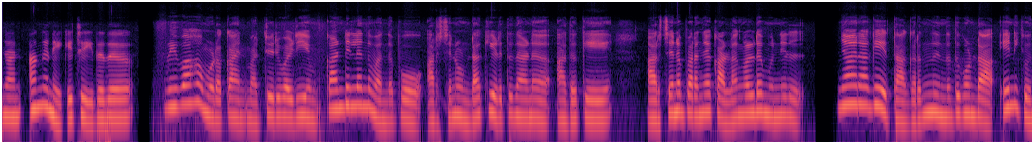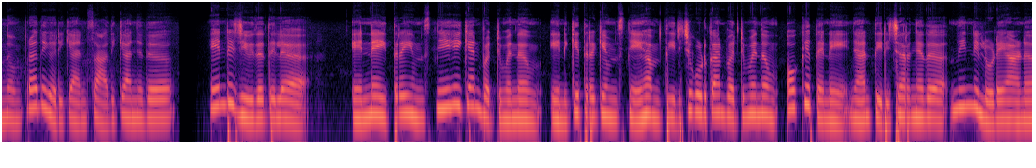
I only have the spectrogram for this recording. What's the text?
ഞാൻ അങ്ങനെയൊക്കെ ചെയ്തത്. വിവാഹം മുടക്കാൻ മറ്റൊരു വഴിയും കണ്ടില്ലെന്ന് വന്നപ്പോൾ അർച്ചന ഉണ്ടാക്കിയെടുത്തതാണ് അതൊക്കെ. അർച്ചന പറഞ്ഞ കള്ളങ്ങളുടെ മുന്നിൽ ഞാനാകെ തകർന്നു നിന്നതുകൊണ്ടാ എനിക്കൊന്നും പ്രതികരിക്കാൻ സാധിക്കാഞ്ഞത്. എന്റെ ജീവിതത്തിൽ എന്നെ ഇത്രയും സ്നേഹിക്കാൻ പറ്റുമെന്നും എനിക്ക് എനിക്കിത്രയ്ക്കും സ്നേഹം തിരിച്ചു കൊടുക്കാൻ പറ്റുമെന്നും ഒക്കെ തന്നെ ഞാൻ തിരിച്ചറിഞ്ഞത് നിന്നിലൂടെയാണ്.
